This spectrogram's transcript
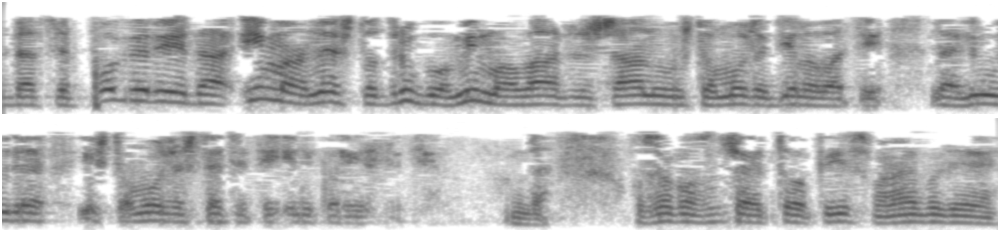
da se povjeruje da ima nešto drugo mimo Allah Žešanu što može djelovati na ljude i što može štetiti ili koristiti. Da. U svakom slučaju to pismo najbolje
